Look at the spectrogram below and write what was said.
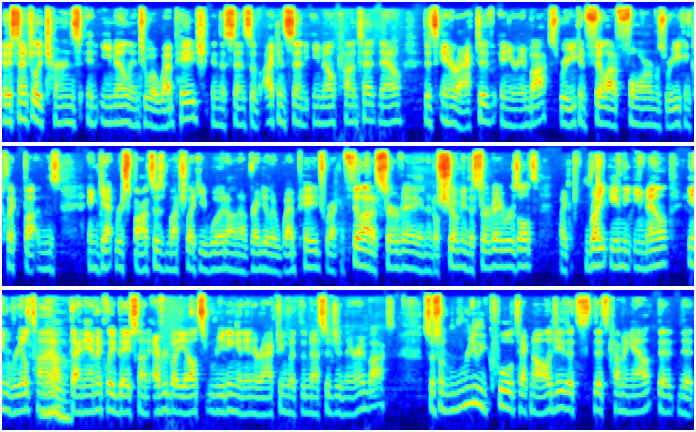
it essentially turns an email into a web page in the sense of I can send email content now that's interactive in your inbox where you can fill out forms, where you can click buttons and get responses much like you would on a regular web page where I can fill out a survey and it'll show me the survey results like right in the email in real time wow. dynamically based on everybody else reading and interacting with the message in their inbox. So some really cool technology that's that's coming out that that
